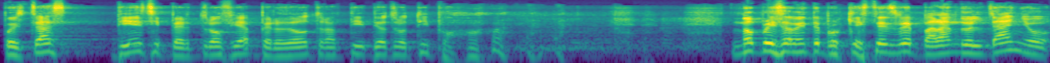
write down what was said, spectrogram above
pues estás, tienes hipertrofia, pero de otro, de otro tipo. no precisamente porque estés reparando el daño,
